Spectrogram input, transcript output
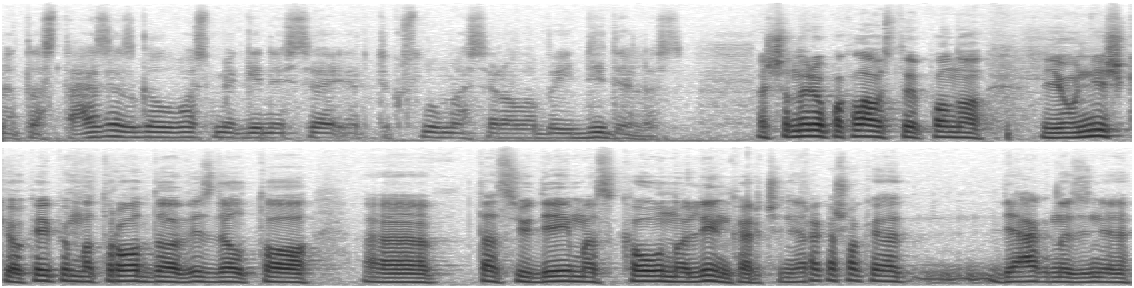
metastazės galvos smegenyse ir tikslumas yra labai didelis. Aš čia noriu paklausti pono Jauniškio, kaip jums atrodo vis dėlto uh, tas judėjimas Kauno link, ar čia nėra kažkokia diagnozinė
